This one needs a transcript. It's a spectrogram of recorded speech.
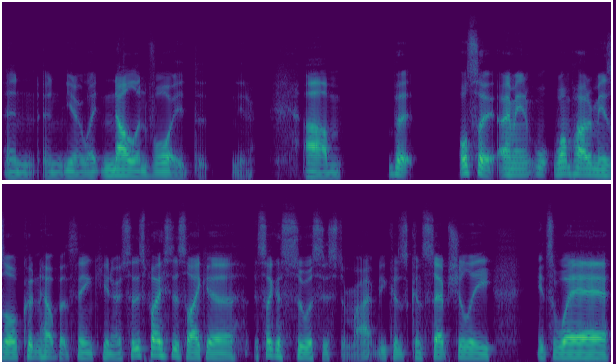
and and you know like null and void. That you know, um, but also, I mean, one part of me as well couldn't help but think, you know, so this place is like a it's like a sewer system, right? Because conceptually, it's where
